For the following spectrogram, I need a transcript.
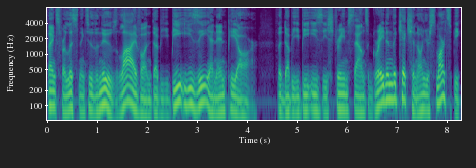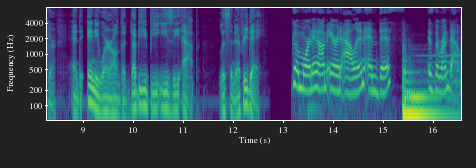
Thanks for listening to the news live on WBEZ and NPR. The WBEZ stream sounds great in the kitchen on your smart speaker and anywhere on the WBEZ app. Listen every day. Good morning. I'm Erin Allen, and this is The Rundown.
